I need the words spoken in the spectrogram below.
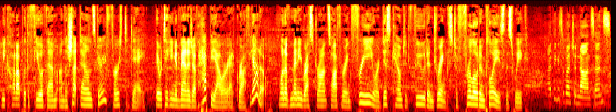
We caught up with a few of them on the shutdown's very first day. They were taking advantage of happy hour at Graffiato, one of many restaurants offering free or discounted food and drinks to furloughed employees this week. I think it's a bunch of nonsense.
